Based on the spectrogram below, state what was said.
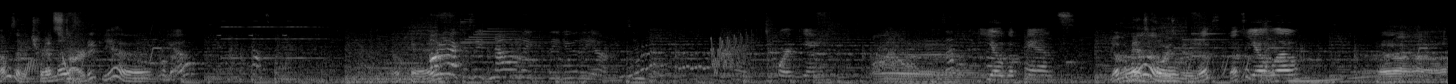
I- That was in a trend. It That was- started? Yeah. Yeah. Okay. Oh yeah, because they now they, they do the um symbol. Twerking. Is that Uh, Yoga pants. Yoga pants have always oh, been. that's, that's a YOLO. Uh,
